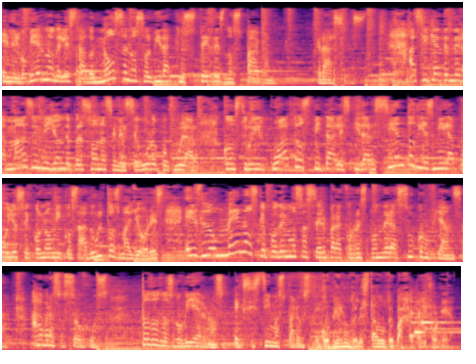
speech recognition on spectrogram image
en el gobierno del estado, no se nos olvida que ustedes nos pagan. Gracias. Así que atender a más de un millón de personas en el Seguro Popular, construir cuatro hospitales y dar 110 mil apoyos económicos a adultos mayores es lo menos que podemos hacer para corresponder a su confianza. Abra sus ojos. Todos los gobiernos existimos para usted. Gobierno del Estado de Baja California.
